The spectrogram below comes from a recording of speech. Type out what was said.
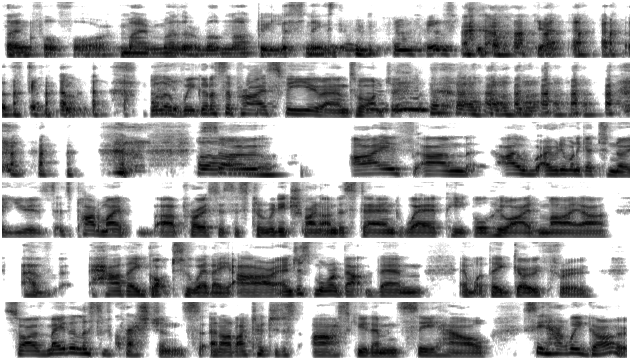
thankful for. My mother will not be listening to this well, have we got a surprise for you, Antoin? so. I've um, I, I, really want to get to know you. It's, it's part of my uh, process is to really try and understand where people who I admire have how they got to where they are and just more about them and what they go through. So I've made a list of questions and I'd like to just ask you them and see how see how we go.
